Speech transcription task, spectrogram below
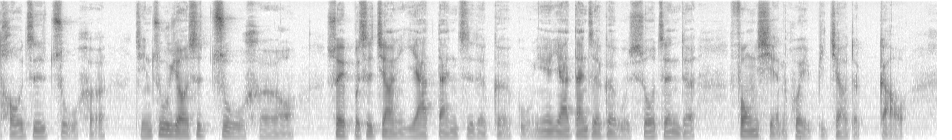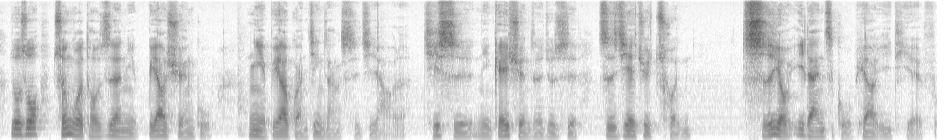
投资组合，请注意哦，是组合哦，所以不是叫你压单只的个股，因为压单只的个股说真的风险会比较的高。如果说存股投资人你不要选股，你也不要管进场时机好了，其实你可以选择就是直接去存持有一篮子股票 ETF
